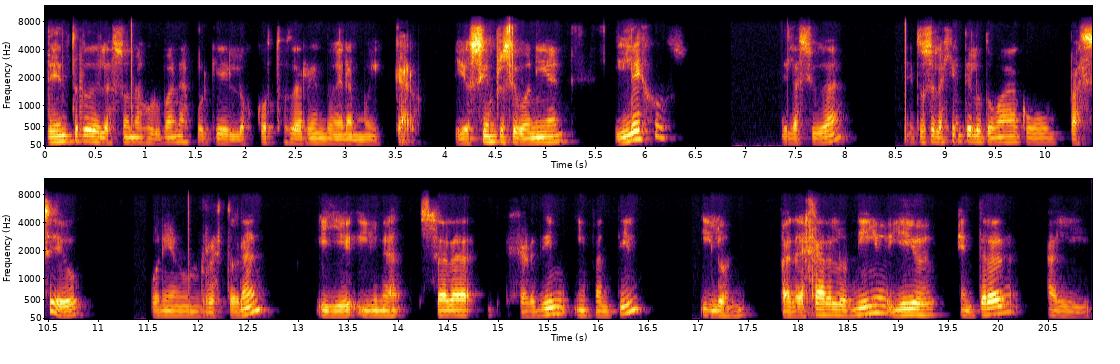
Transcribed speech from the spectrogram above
dentro de las zonas urbanas porque los costos de arriendo eran muy caros. Ellos siempre se ponían lejos de la ciudad, entonces la gente lo tomaba como un paseo, ponían un restaurante y, una sala jardín infantil y los, para dejar a los niños y ellos entrar al,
